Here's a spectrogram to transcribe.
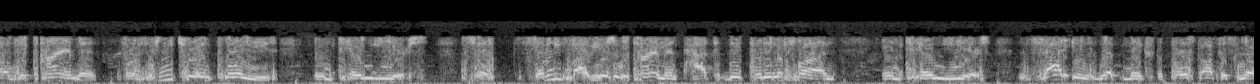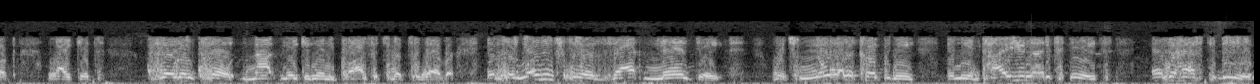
of retirement for future employees in 10 years. So 75 years of retirement had to be put in a fund in 10 years. That is what makes the post office look like it's quote unquote not making any profits whatsoever. If it wasn't for that mandate, which no other company in the entire United States ever has to do,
